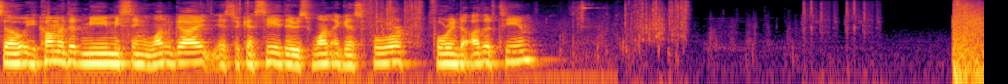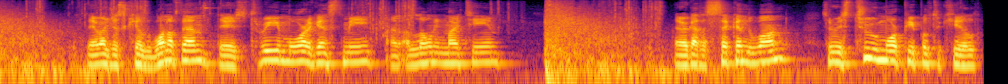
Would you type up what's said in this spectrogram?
So he commented me missing one guy. As you can see, there is one against four, four in the other team. There I just killed one of them. There's three more against me. I'm alone in my team. There I got a second one. So there is two more people to kill.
